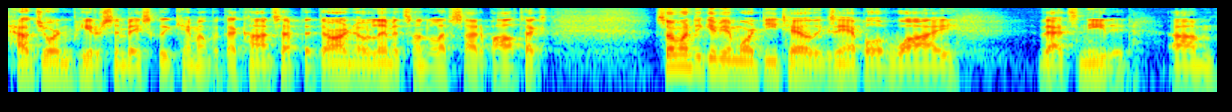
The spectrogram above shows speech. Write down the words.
how Jordan Peterson basically came up with that concept that there are no limits on the left side of politics. So I wanted to give you a more detailed example of why that's needed. Um,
